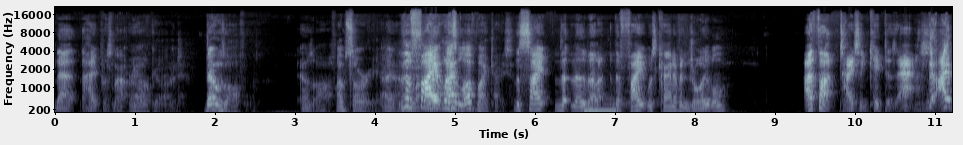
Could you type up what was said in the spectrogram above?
That hype was not real. Oh god, that was awful. That was awful. I'm sorry. I, The I, fight I, was- I love Mike Tyson. The site, the, the, the, the fight was kind of enjoyable. I thought Tyson kicked his ass. I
